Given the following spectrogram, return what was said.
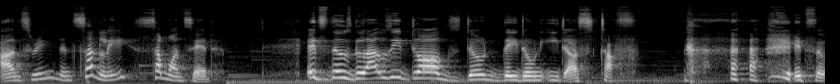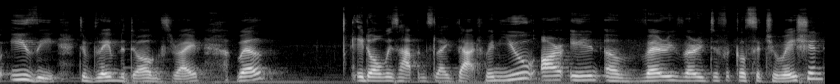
answering. Then suddenly someone said, It's those lousy dogs, don't they don't eat our stuff. it's so easy to blame the dogs, right? Well, it always happens like that. When you are in a very, very difficult situation,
